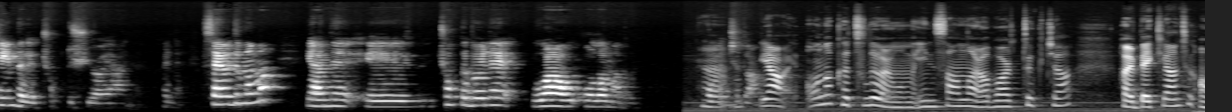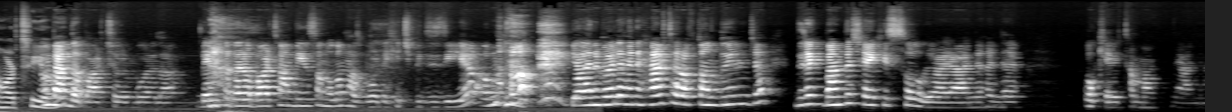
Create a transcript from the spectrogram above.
şeyim de çok düşüyor yani. Hani sevdim ama yani e, çok da böyle wow olamadım o Ha, açıdan. Ya ona katılıyorum ama insanlar abarttıkça hayır beklentin artıyor. Ama ben de abartıyorum bu arada. Benim kadar abartan bir insan olamaz bu arada hiçbir diziyi ama yani böyle hani her taraftan duyunca direkt bende şey hissi oluyor yani hani okey tamam yani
